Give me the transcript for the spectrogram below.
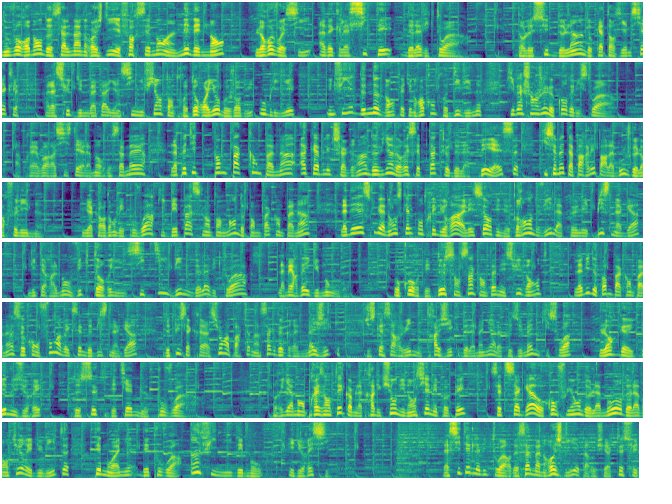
nouveau roman de Salman Rushdie est forcément un événement. Le revoici avec La Cité de la Victoire. Dans le sud de l'Inde, au XIVe siècle, à la suite d'une bataille insignifiante entre deux royaumes aujourd'hui oubliés, une fillette de 9 ans fait une rencontre divine qui va changer le cours de l'histoire. Après avoir assisté à la mort de sa mère, la petite Pampa Campana, accablée de chagrin, devient le réceptacle de la déesse qui se met à parler par la bouche de l'orpheline. Lui accordant des pouvoirs qui dépassent l'entendement de Pampa Campana, la déesse lui annonce qu'elle contribuera à l'essor d'une grande ville appelée Bisnaga, littéralement Victory City, ville de la victoire, la merveille du monde. Au cours des 250 années suivantes, la vie de Pampa Campana se confond avec celle de Bisnaga depuis sa création à partir d'un sac de graines magique jusqu'à sa ruine tragique de la manière la plus humaine qui soit, l'orgueil démesuré de ceux qui détiennent le pouvoir. Brillamment présentée comme la traduction d'une ancienne épopée, cette saga au confluent de l'amour, de l'aventure et du mythe témoigne des pouvoirs infinis des mots et du récit. La Cité de la Victoire de Salman Rushdie est paru chez Actes Sud.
